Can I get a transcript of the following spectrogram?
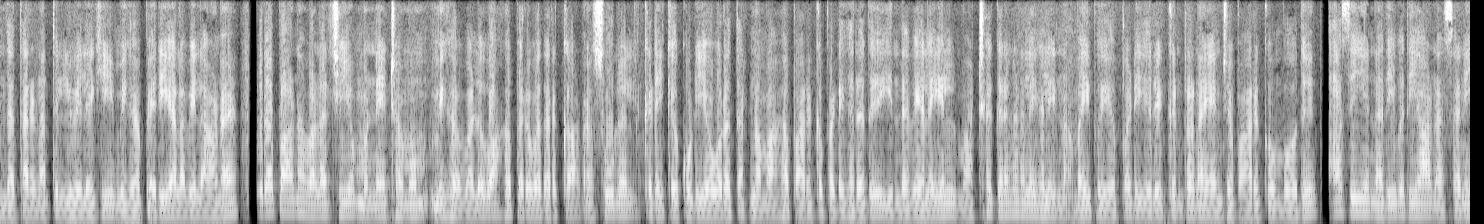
இந்த தருணத்தில் விலகி மிக பெரிய அளவிலான சிறப்பான வளர்ச்சி வளர்ச்சியும் முன்னேற்றமும் மிக வலுவாக பெறுவதற்கான சூழல் கிடைக்கக்கூடிய ஒரு தருணமாக பார்க்கப்படுகிறது. இந்த வேளையில் மற்ற கிரகநிலைகளின் அமைப்பு எப்படி இருக்கின்றன என்று பார்க்கும்போது ராசியின் அதிபதியான சனி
